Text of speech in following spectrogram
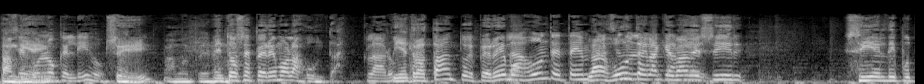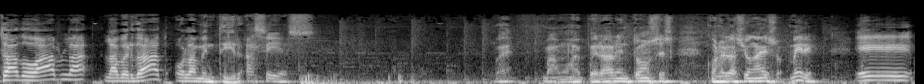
También. Según lo que él dijo. Sí. Vamos a esperar. Entonces esperemos a la Junta. Claro. Mientras tanto, esperemos. La Junta está en- La Junta es la que va a decir si el diputado habla la verdad o la mentira. Así es. Bueno, vamos a esperar entonces con relación a eso. Mire, eh,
